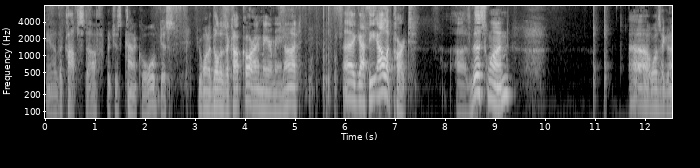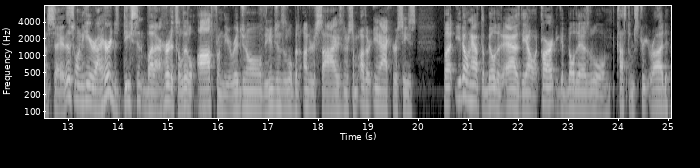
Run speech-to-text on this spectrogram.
You know, the cop stuff, which is kind of cool. Because if you want to build as a cop car, I may or may not. I got the Ala Kart. Uh, this one, uh, what was I going to say? This one here, I heard it's decent, but I heard it's a little off from the original. The engine's a little bit undersized, and there's some other inaccuracies but you don't have to build it as the Ala Kart. You can build it as a little custom street rod.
